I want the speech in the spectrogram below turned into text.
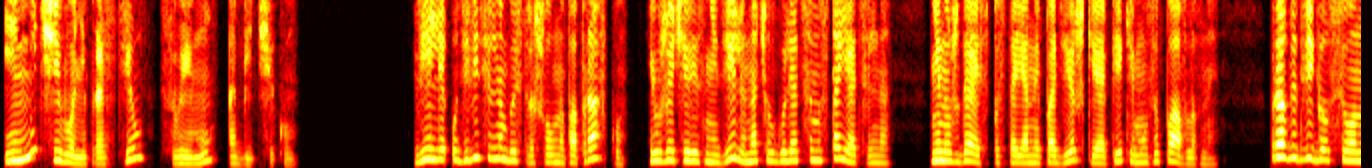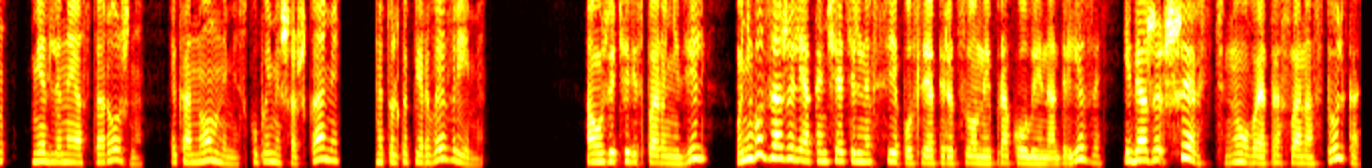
и ничего не простил своему обидчику. Вилли удивительно быстро шел на поправку и уже через неделю начал гулять самостоятельно, не нуждаясь в постоянной поддержке и опеке Музы Павловны. Правда, двигался он медленно и осторожно, экономными, скупыми шажками, но только первое время. А уже через пару недель у него зажили окончательно все послеоперационные проколы и надрезы, и даже шерсть новая отросла настолько,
